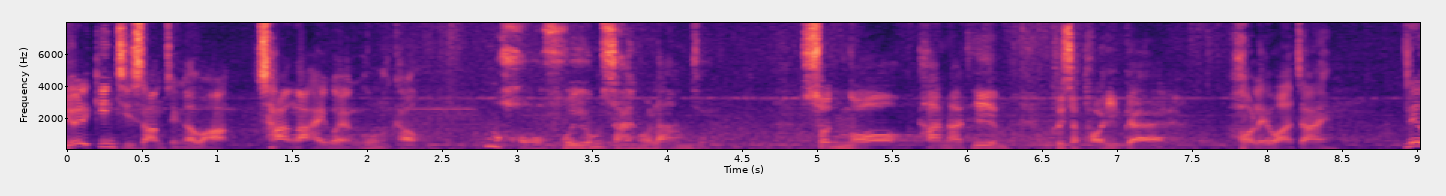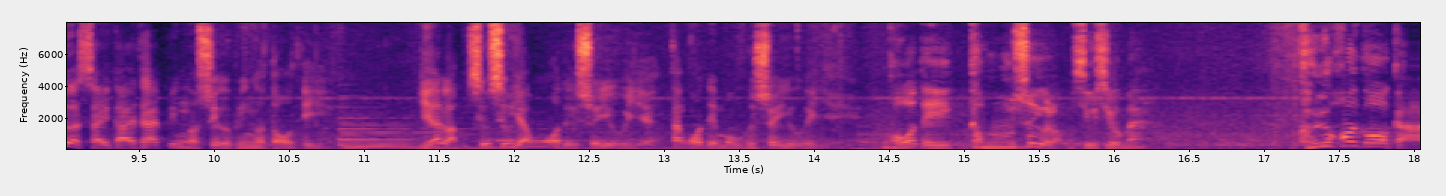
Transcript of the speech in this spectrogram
如果你堅持三成嘅話，差額喺我人工度扣。咁何苦要咁晒我冷啫？信我，攤下添，佢實妥協嘅。學你話齋，呢個世界睇下邊個需要邊個多啲。而家林少少有我哋需要嘅嘢，但我哋冇佢需要嘅嘢。我哋咁需要林少少咩？佢開嗰個價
